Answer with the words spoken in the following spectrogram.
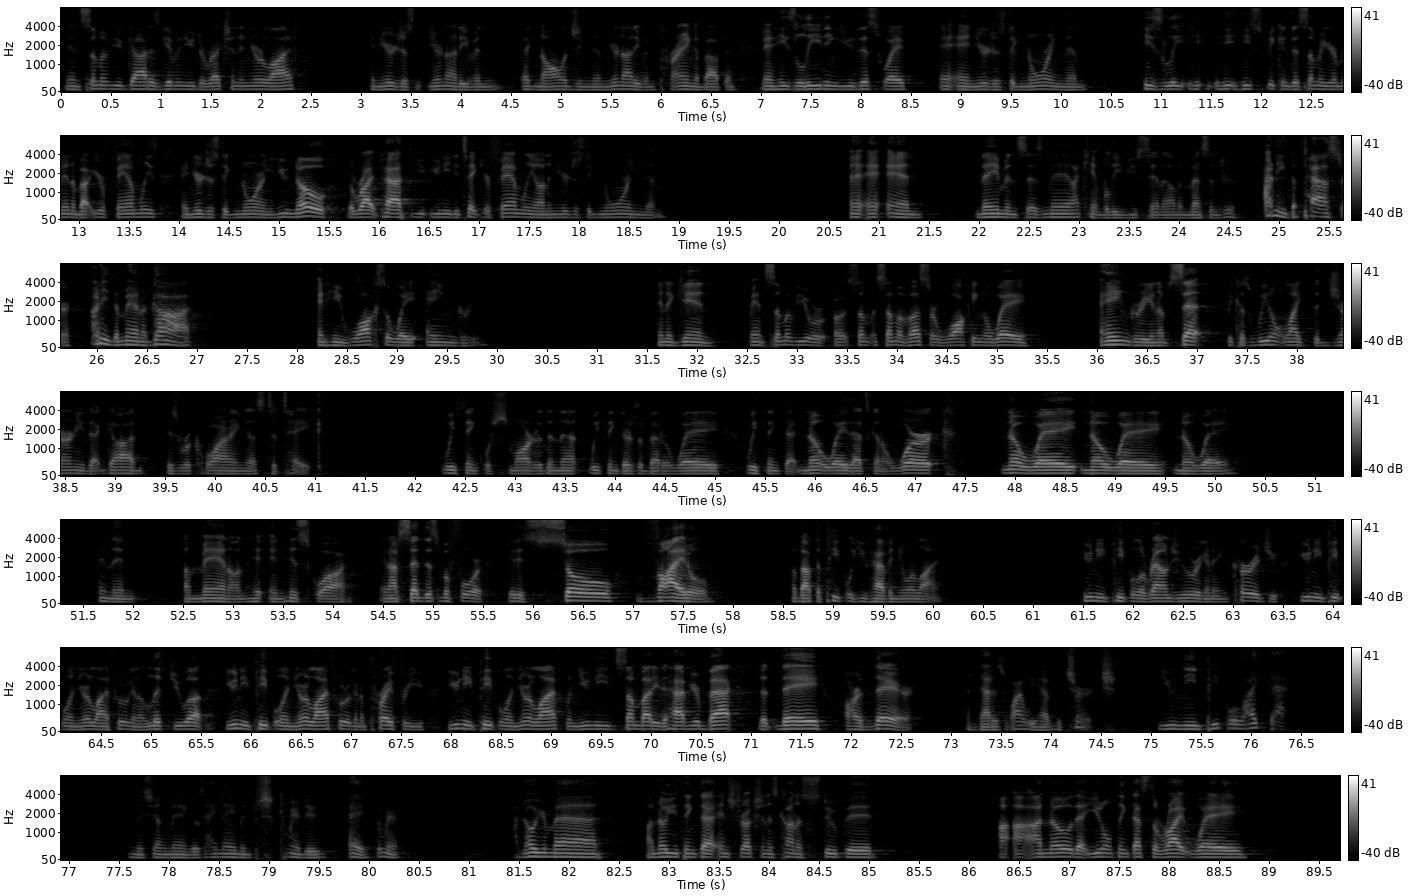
Man, some of you, God has given you direction in your life, and you're just you're not even acknowledging them you're not even praying about them man he's leading you this way and, and you're just ignoring them he's he, he, he's speaking to some of your men about your families and you're just ignoring. You know the right path you, you need to take your family on and you're just ignoring them. And, and, and naaman says man i can't believe you sent out a messenger. I need the pastor. I need the man of god. And he walks away angry. And again man, some of you are, uh, some, some of us are walking away angry and upset because we don't like the journey that God is requiring us to take. We think we're smarter than that. We think there's a better way. We think that no way that's going to work. No way, no way, no way. And then a man on in his squad, and I've said this before, it is so vital about the people you have in your life. You need people around you who are going to encourage you. You need people in your life who are going to lift you up. You need people in your life who are going to pray for you. You need people in your life when you need somebody to have your back, that they are there. And that is why we have the church. You need people like that. And this young man goes, Hey, Naaman, psh, come here, dude. Hey, come here. I know you're mad. I know you think that instruction is kind of stupid. I, I know that you don't think that's the right way.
